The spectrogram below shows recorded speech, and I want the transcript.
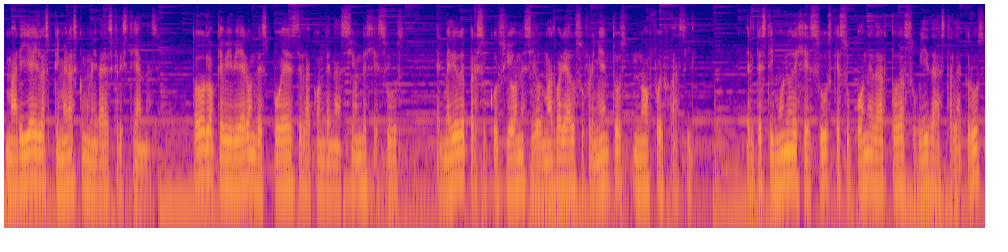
María y las primeras comunidades cristianas, todo lo que vivieron después de la condenación de Jesús en medio de persecuciones y los más variados sufrimientos no fue fácil. El testimonio de Jesús que supone dar toda su vida hasta la cruz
